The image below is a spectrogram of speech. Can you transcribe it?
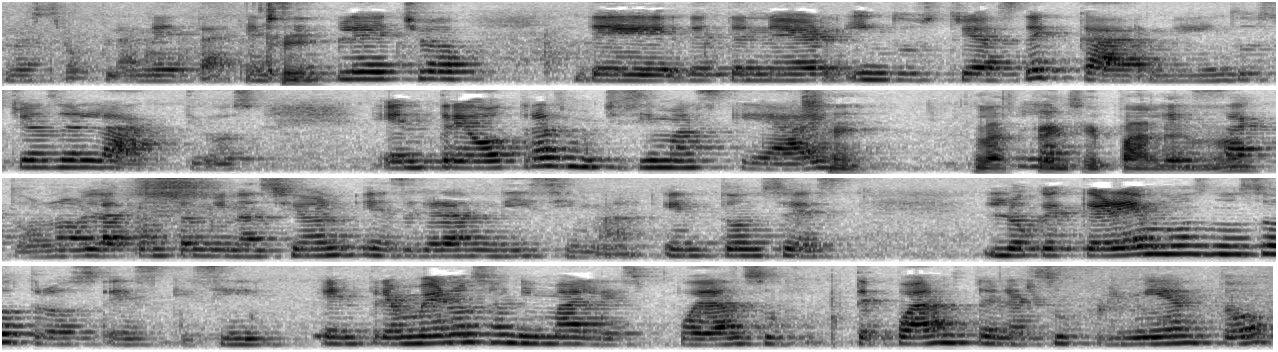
nuestro planeta. El Sí. simple hecho de, de tener industrias de carne, industrias de lácteos, entre otras muchísimas que hay. sí, las La- principales, ¿no? Exacto, ¿no? La contaminación es grandísima. Entonces, lo que queremos nosotros es que si entre menos animales puedan, suf- te puedan tener sufrimiento,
